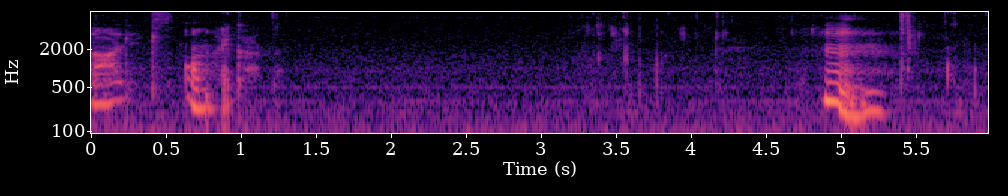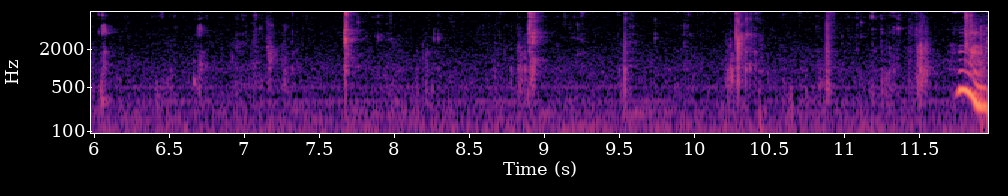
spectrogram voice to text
darlings. Oh my god. Hmm. Hmm.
